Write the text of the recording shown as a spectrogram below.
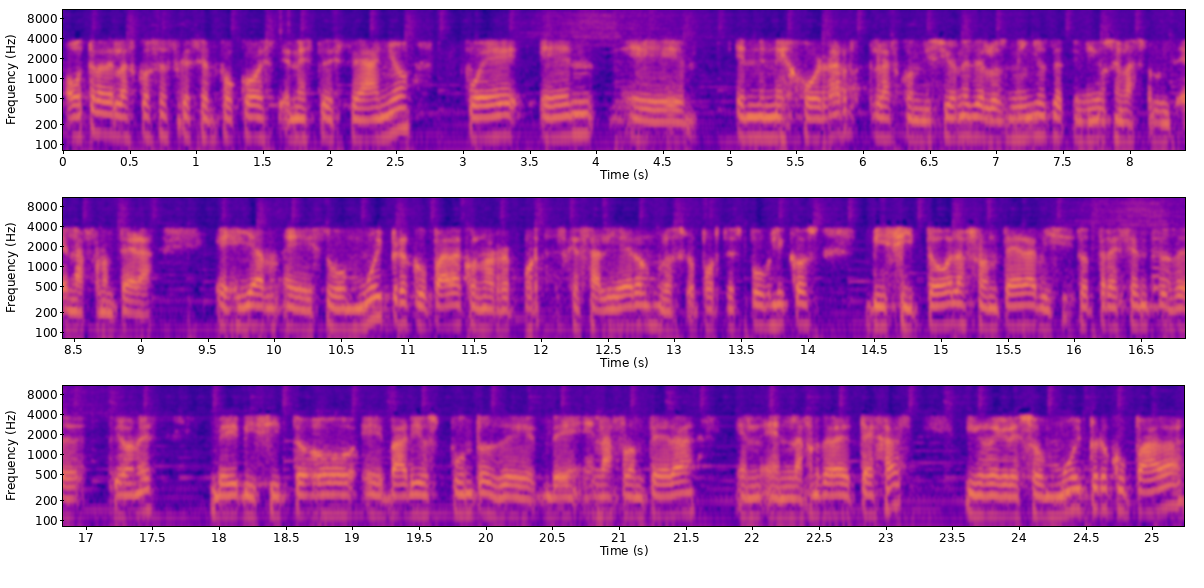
Otra de las cosas que se enfocó en este, este año fue en, eh, en mejorar las condiciones de los niños detenidos en la, en la frontera. Ella eh, estuvo muy preocupada con los reportes que salieron, los reportes públicos, visitó la frontera, visitó tres centros de detenciones, visitó eh, varios puntos de, en la frontera, en, la frontera de Texas, y regresó muy preocupada.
